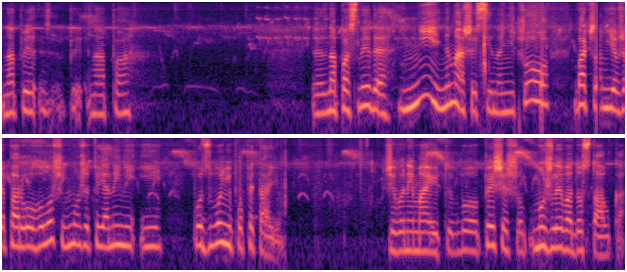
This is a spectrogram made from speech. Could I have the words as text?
напи... напа... е, напасли де? Ні, нема ще сіна нічого. Бач, там є вже пару оголошень, може, то я нині і подзвоню, попитаю. Чи вони мають, бо пише, що можлива доставка.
